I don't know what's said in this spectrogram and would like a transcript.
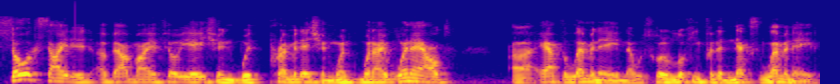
so excited about my affiliation with Premonition. When when I went out uh, after Lemonade, and I was sort of looking for the next Lemonade,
